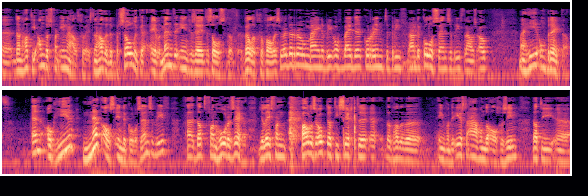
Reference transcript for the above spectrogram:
uh, dan had die anders van inhoud geweest. Dan hadden de persoonlijke elementen ingezeten, zoals dat wel het geval is bij de Romeinenbrief of bij de Korinthebrief, nou, de Colossensebrief trouwens ook. Maar hier ontbreekt dat. En ook hier, net als in de Colossensebrief, uh, dat van horen zeggen. Je leest van Paulus ook dat hij zegt, uh, dat hadden we een van de eerste avonden al gezien. Dat hij, uh,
